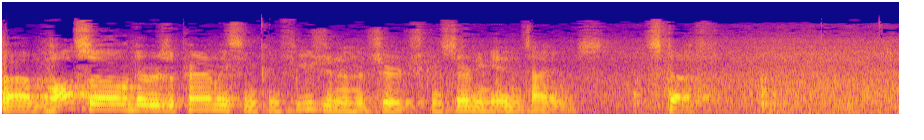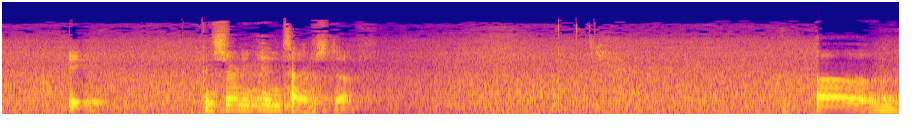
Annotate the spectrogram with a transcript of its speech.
Um, also, there was apparently some confusion in the church concerning end times stuff. It, concerning end time stuff. Um,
